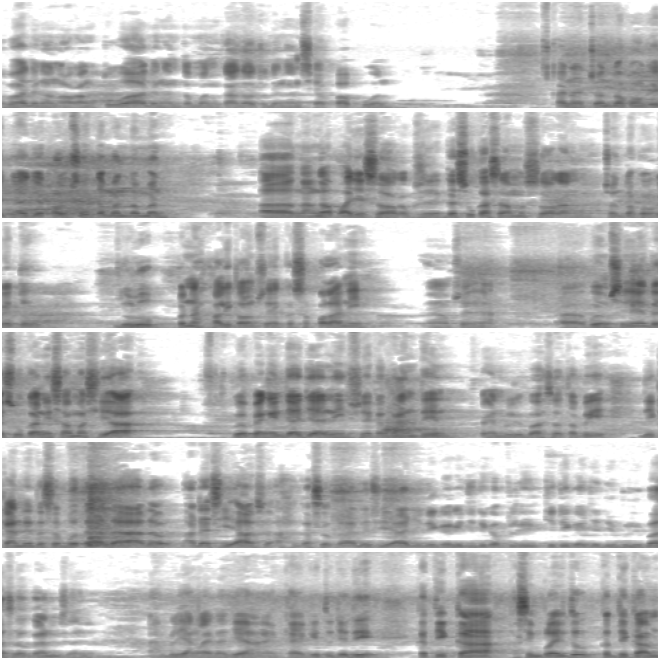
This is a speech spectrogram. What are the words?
apa dengan orang tua dengan teman kantor atau dengan siapa pun. Karena contoh konkretnya aja kalau misalnya teman-teman uh, nganggap aja seorang misalnya gak suka sama seorang contoh konkret itu dulu pernah kali kalau misalnya ke sekolah nih uh, misalnya uh, gue misalnya gak suka nih sama si A gue pengen jajan nih saya ke kantin pengen beli bakso tapi di kantin tersebut ada ada ada si A ah gak suka ada si A jadi gak jadi gak beli jadi gak jadi beli bakso kan misalnya. Ah beli yang lain aja nah, kayak gitu. Jadi ketika kesimpulan itu ketika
